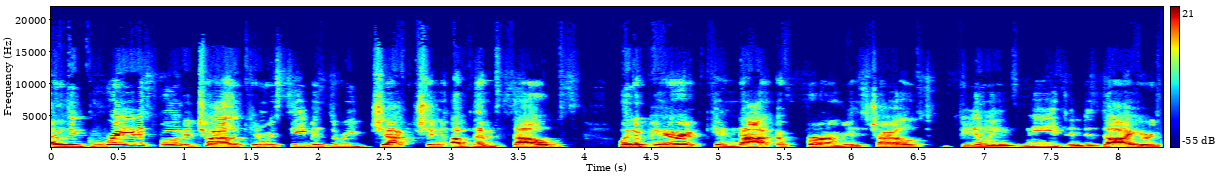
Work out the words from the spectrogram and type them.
And the greatest wounded child can receive is the rejection of themselves. When a parent cannot affirm his child's feelings, needs, and desires,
